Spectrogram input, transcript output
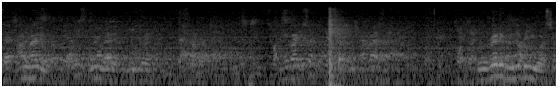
Set? I'm ready. We're ready. We're good. We're ready whenever you are, sir.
